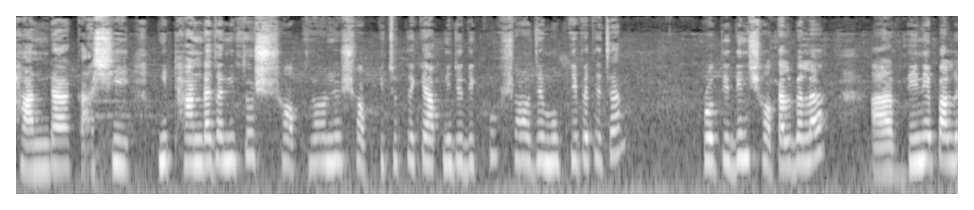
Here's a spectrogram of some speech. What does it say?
ঠান্ডা, কাশি আপনি ঠান্ডা জানিত সব ধরনের সব কিছু থেকে আপনি যদি খুব সহজে মুক্তি পেতে চান প্রতিদিন সকালবেলা আর দিনে পারলে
